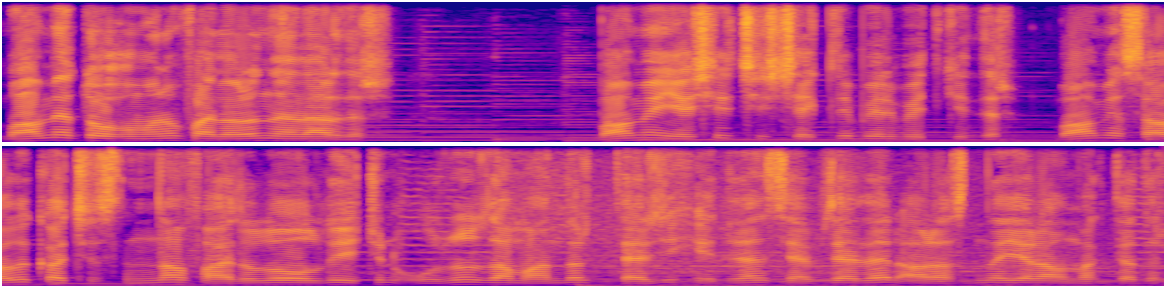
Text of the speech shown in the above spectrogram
Bamya tohumunun faydaları nelerdir? Bamya yeşil çiçekli bir bitkidir. Bamya sağlık açısından faydalı olduğu için uzun zamandır tercih edilen sebzeler arasında yer almaktadır.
